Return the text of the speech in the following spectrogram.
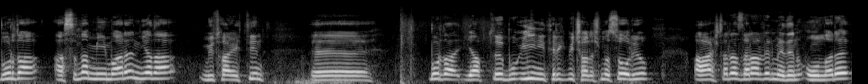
Burada aslında mimarın ya da müteahhitin eee, burada yaptığı bu iyi nitelik bir çalışması oluyor. Ağaçlara zarar vermeden onları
